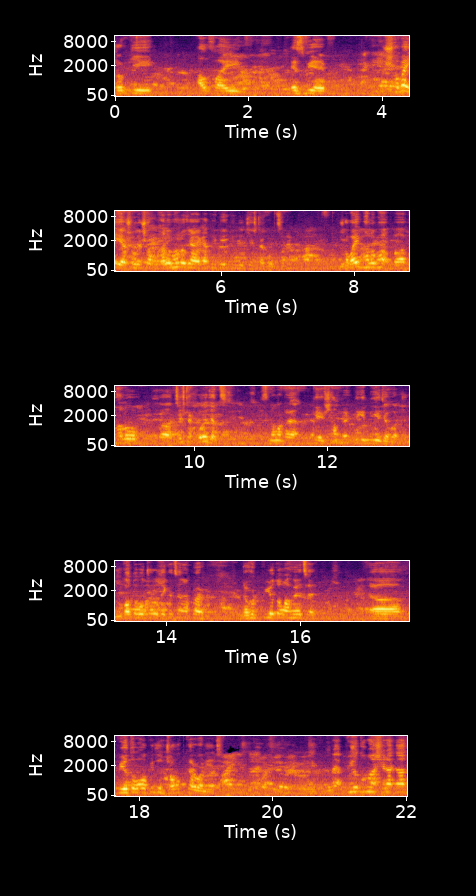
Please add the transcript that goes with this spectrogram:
চরকি, আলফাই, এসবিএফ, সবাই আসলে সব ভালো ভালো জায়গা থেকেই কিন্তু চেষ্টা করছে। সবাই ভালো ভালো চেষ্টা করে যাচ্ছে সিনেমাটাকে সামনের দিকে নিয়ে যাওয়ার জন্য। গত বছরও দেখেছেন আপনার যখন প্রিয়তমা হয়েছে প্রিয়তমাও কিন্তু চমৎকার বানিয়েছে। প্রিয়তমা সেরা কাজ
